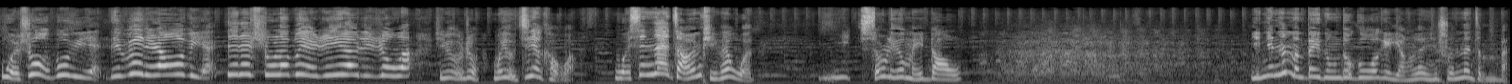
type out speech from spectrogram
我说我不比，你非得让我比，现在输了不也是意料之中吗？就有种我有借口啊。我现在找人匹配我，你手里又没刀，人家那么被动都给我给赢了，你说那怎么办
